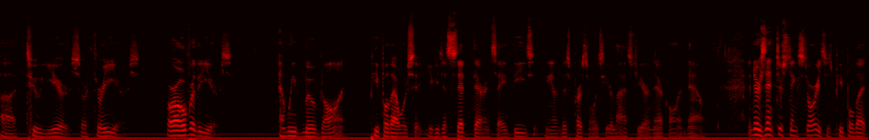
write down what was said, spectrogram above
uh, two years or three years or over the years, and we've moved on. People that were sitting, you could just sit there and say these, you know, this person was here last year and they're gone now. And there's interesting stories. There's people that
